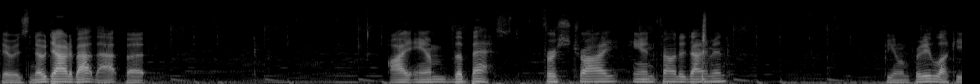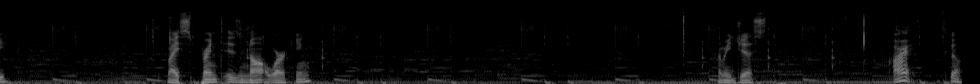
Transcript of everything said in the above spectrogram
There is no doubt about that, but I am the best. First try and found a diamond. Feeling pretty lucky. My sprint is not working. Let me just... Alright, let's go.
